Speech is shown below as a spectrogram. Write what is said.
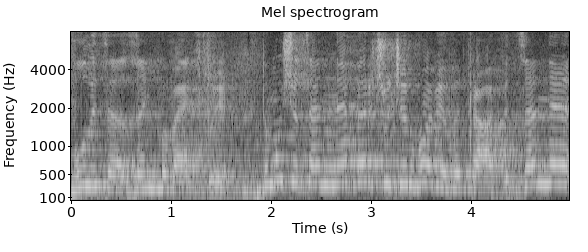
вулиця Заньковецької. Тому що це не першочергові витрати, це не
